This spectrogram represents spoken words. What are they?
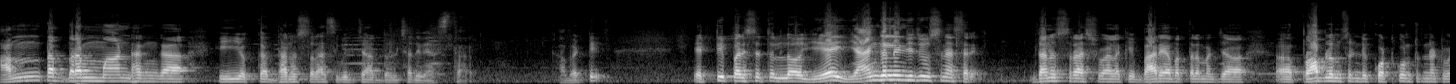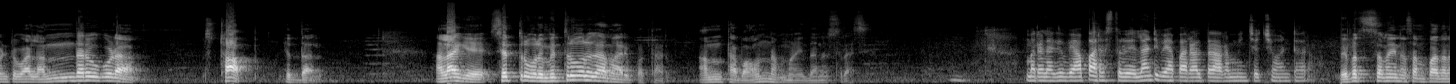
అంత బ్రహ్మాండంగా ఈ యొక్క ధనుసు రాశి విద్యార్థులు చదివేస్తారు. కాబట్టి ఎట్టి పరిస్థితుల్లో ఏ యాంగిల్ నుంచి చూసినా సరే ధనుసు రాశి వాళ్ళకి భార్యాభర్తల మధ్య ప్రాబ్లమ్స్ ఉండి కొట్టుకుంటున్నటువంటి వాళ్ళందరూ కూడా స్టాప్ యుద్ధాలు. అలాగే శత్రువులు మిత్రువులుగా మారిపోతారు. అంత బాగుందమ్మా ఈ ధనుసు రాశి. మరి అలాగే వ్యాపారస్తులు ఎలాంటి వ్యాపారాలు ప్రారంభించవచ్చు అంటారు? విభత్సమైన సంపాదన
